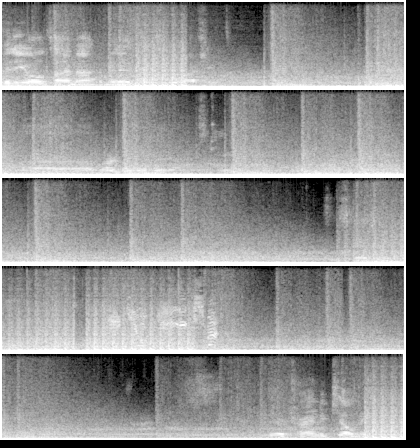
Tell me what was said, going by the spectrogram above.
video time out in a minute. Thanks for watching. Uh, learned a little bit. They're trying to kill me.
